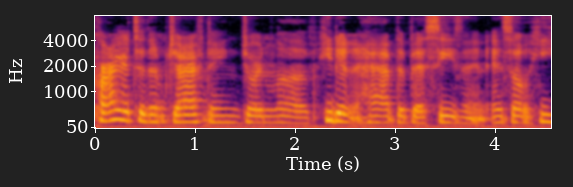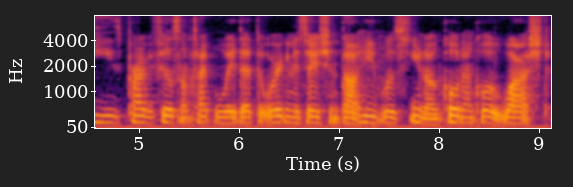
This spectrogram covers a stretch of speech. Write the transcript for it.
prior to them drafting Jordan Love, he didn't have the best season, and so he probably feels some type of way that the organization thought he was, you know, quote unquote washed,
